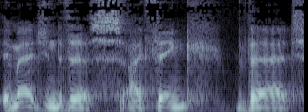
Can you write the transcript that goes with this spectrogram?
imagined this. I think that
